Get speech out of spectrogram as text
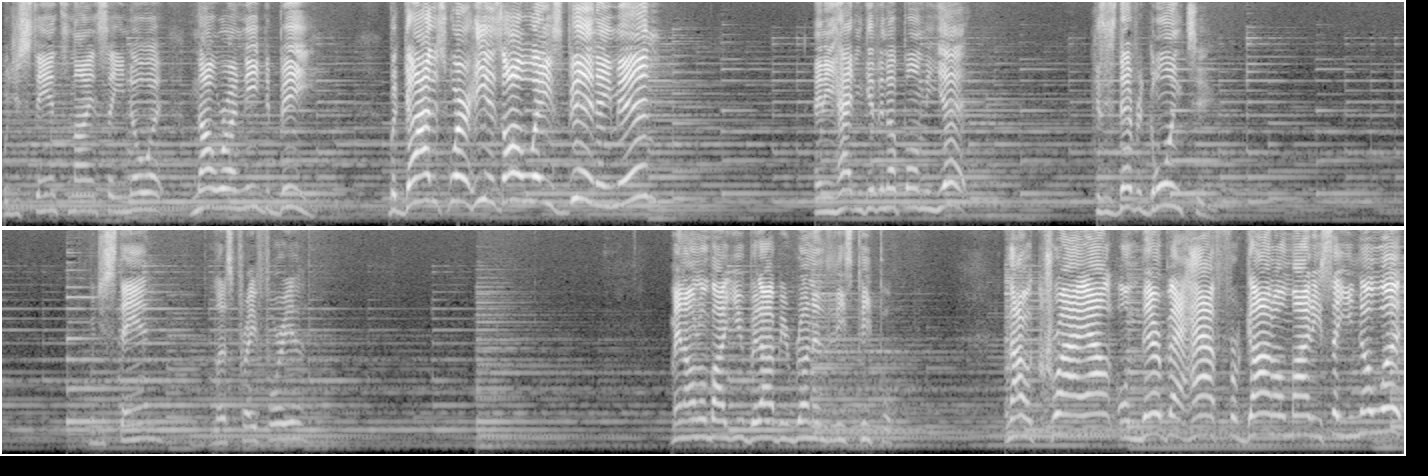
Would you stand tonight and say, you know what? Not where I need to be, but God is where He has always been. Amen. And He hadn't given up on me yet because He's never going to. Would you stand? Let us pray for you. Man, I don't know about you, but I'd be running to these people. And I would cry out on their behalf for God Almighty, say, you know what?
